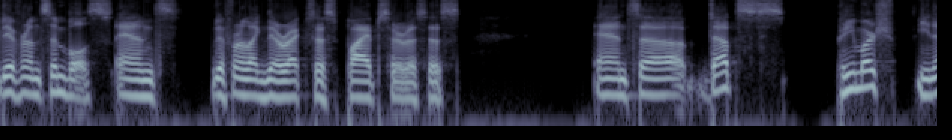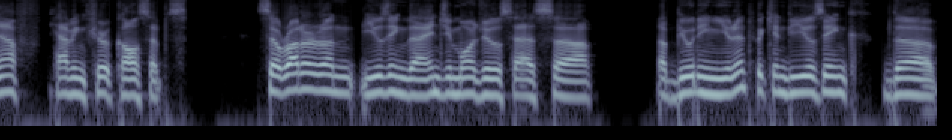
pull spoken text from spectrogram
different symbols and different like access pipe services. And uh, that's pretty much enough having fewer concepts. So rather than using the ng modules as uh, a building unit, we can be using the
